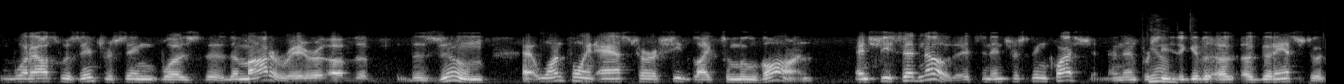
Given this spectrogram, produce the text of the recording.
what else was interesting was the the moderator of the the Zoom at one point asked her if she'd like to move on, and she said no. It's an interesting question, and then proceeded to give a, a good answer to it.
